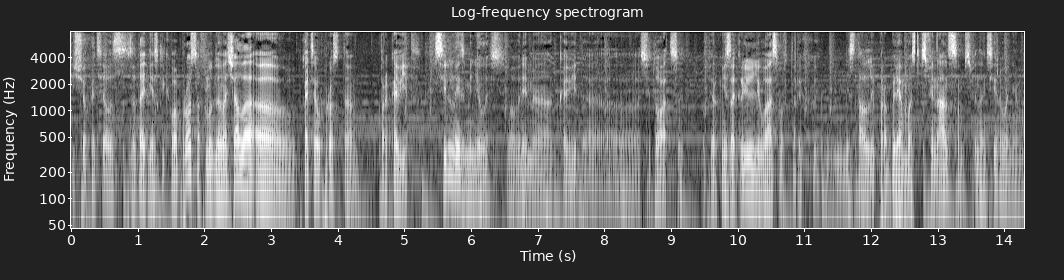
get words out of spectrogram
Еще хотелось задать несколько вопросов, но для начала э, хотел просто про ковид. Сильно изменилась во время ковида э, ситуация? Во-первых, не закрыли ли вас? Во-вторых, не стало ли проблемы с финансом, с финансированием?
